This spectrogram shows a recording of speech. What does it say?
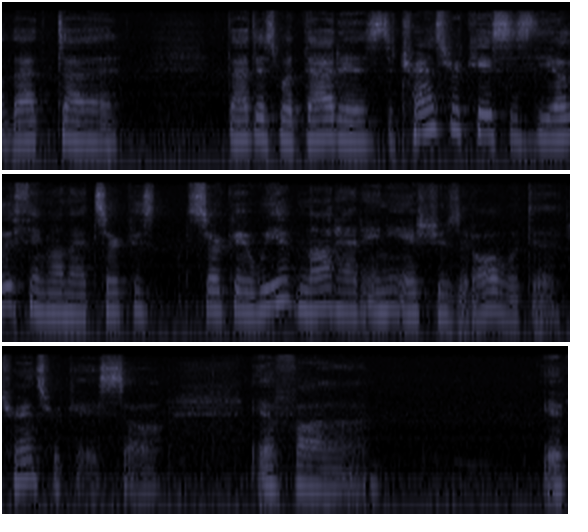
That uh, that is what that is. The transfer case is the other thing on that circuit. Circuit we have not had any issues at all with the transfer case. So if uh, if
